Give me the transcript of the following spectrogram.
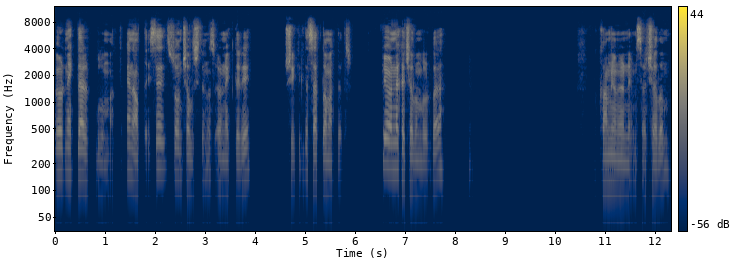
örnekler bulunmakta. En altta ise son çalıştığınız örnekleri bu şekilde saklamaktadır. Bir örnek açalım burada. Kamyon örneğimizi açalım.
